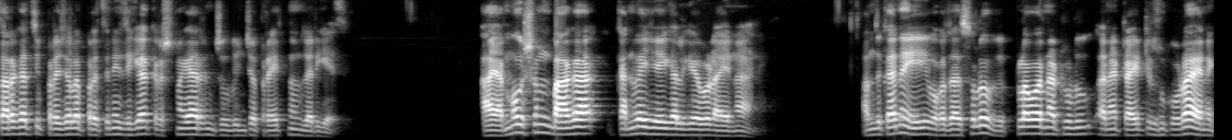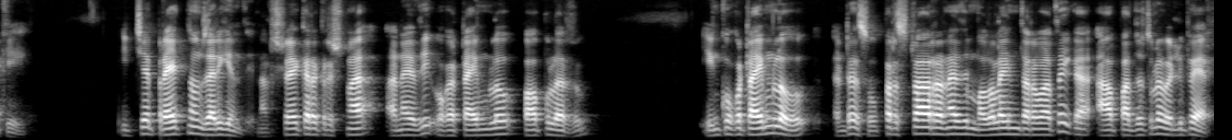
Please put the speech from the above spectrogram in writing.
తరగతి ప్రజల ప్రతినిధిగా కృష్ణ గారిని చూపించే ప్రయత్నం జరిగేది. ఆ ఎమోషన్ బాగా కన్వే చేయగలిగేవాడు ఆయన అని. అందుకని ఒక దశలో విప్లవ నటుడు అనే టైటిల్ కూడా ఆయనకి ఇచ్చే ప్రయత్నం జరిగింది. నటశేఖర కృష్ణ అనేది ఒక టైంలో పాపులర్. ఇంకొక టైంలో అంటే సూపర్ స్టార్ అనేది మొదలైన తర్వాత ఇక ఆ పద్ధతిలో వెళ్ళిపోయారు.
